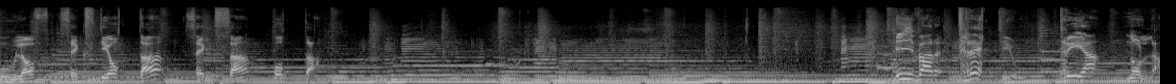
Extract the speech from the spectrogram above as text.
Olof 68, sexa, åtta. Ivar 30, trea, nolla.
